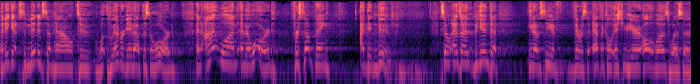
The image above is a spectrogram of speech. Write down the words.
and it got submitted somehow to wh- whoever gave out this award. And I won an award for something I didn't do. So as I began to, you know, see if there was an ethical issue here, all it was was a,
